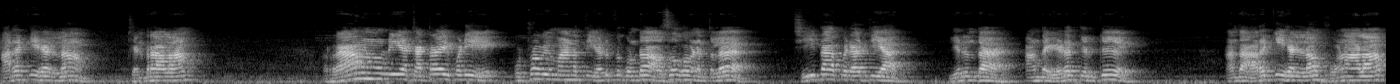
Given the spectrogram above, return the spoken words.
அரக்கிகள்லாம் சென்றாலாம் ராவணனுடைய கட்டளைப்படி புஷ்ப விமானத்தை எடுத்துக்கொண்டு அசோகவனத்தில் சீதா பிராட்டியார் இருந்த அந்த இடத்திற்கு அந்த அரக்கிகள்லாம் போனாலாம்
